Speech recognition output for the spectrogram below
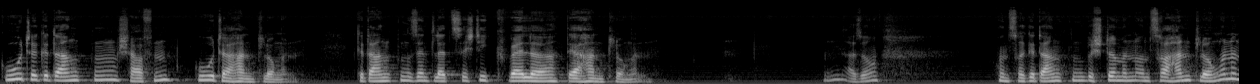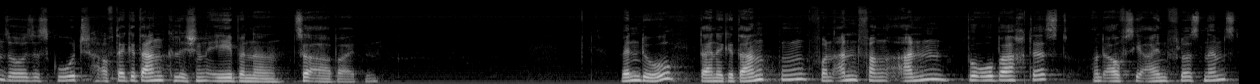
Gute Gedanken schaffen gute Handlungen. Gedanken sind letztlich die Quelle der Handlungen. Also unsere Gedanken bestimmen unsere Handlungen und so ist es gut, auf der gedanklichen Ebene zu arbeiten. Wenn du deine Gedanken von Anfang an beobachtest und auf sie Einfluss nimmst,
